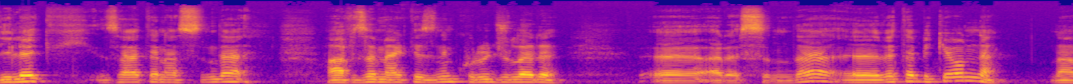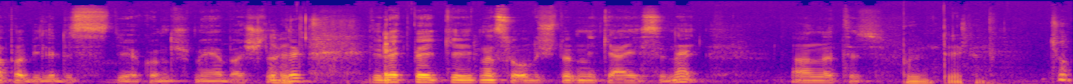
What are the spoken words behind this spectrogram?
Dilek zaten aslında Hafıza Merkezi'nin kurucuları e, arasında e, ve tabii ki onunla ne yapabiliriz diye konuşmaya başladık. Evet. Dilek belki nasıl oluştuğunun hikayesini anlatır. Buyurun Dilek Hanım. Çok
